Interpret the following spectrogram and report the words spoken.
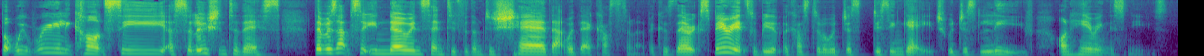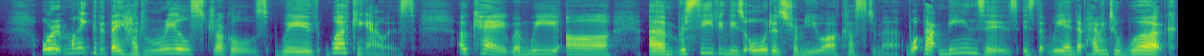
but we really can't see a solution to this. There was absolutely no incentive for them to share that with their customer because their experience would be that the customer would just disengage, would just leave on hearing this news. Or it might be that they had real struggles with working hours. Okay, when we are um, receiving these orders from you, our customer, what that means is is that we end up having to work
